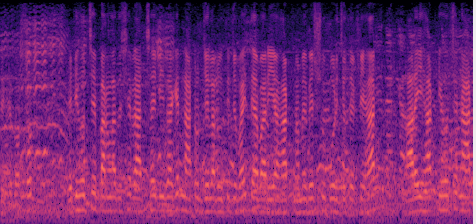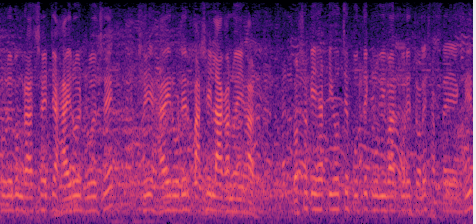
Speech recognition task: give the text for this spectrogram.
থেকে। দর্শক এটি হচ্ছে বাংলাদেশের রাজশাহী বিভাগের নাটোর জেলার ঐতিহ্যবাহী তেবাড়িয়া হাট নামে বেশ সুপরিচিত একটি হাট। আর এই হাটটি হচ্ছে নাটোর এবং রাজশাহীর যে হাই রোড রয়েছে সেই হাই রোডের পাশেই লাগানো এই হাট। দর্শক এই হাটটি হচ্ছে প্রত্যেক রবিবার করে চলে সপ্তাহে একদিন।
